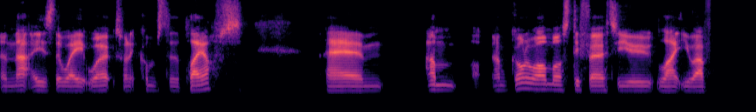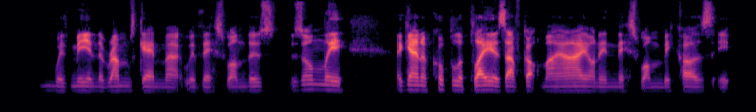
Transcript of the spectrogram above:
and that is the way it works when it comes to the playoffs. Um, I'm I'm going to almost defer to you like you have with me in the Rams game, Matt, with this one. There's there's only again a couple of players I've got my eye on in this one because it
